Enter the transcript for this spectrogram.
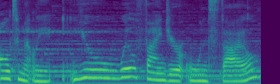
ultimately, you will find your own style,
